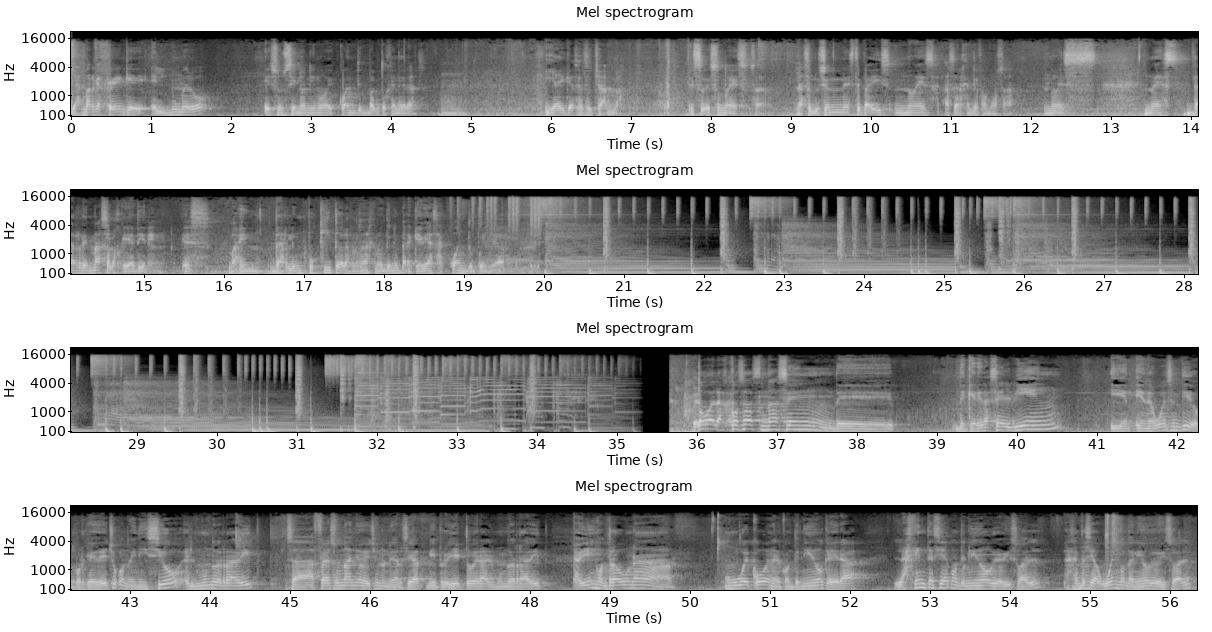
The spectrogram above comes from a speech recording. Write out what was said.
Las marcas creen que el número es un sinónimo de cuánto impacto generas y hay que hacer su chamba. Eso, eso no es, o sea, la solución en este país no es hacer gente famosa, no es, no es darle más a los que ya tienen, es más bien darle un poquito a las personas que no tienen para que veas a cuánto pueden llegar. Todas las cosas nacen de, de querer hacer el bien y en, y en el buen sentido, porque de hecho cuando inició el mundo de Rabbit, o sea, fue hace un año de hecho en la universidad, mi proyecto era el mundo de Rabbit, había encontrado una, un hueco en el contenido que era, la gente hacía contenido audiovisual, la gente hacía buen contenido audiovisual,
